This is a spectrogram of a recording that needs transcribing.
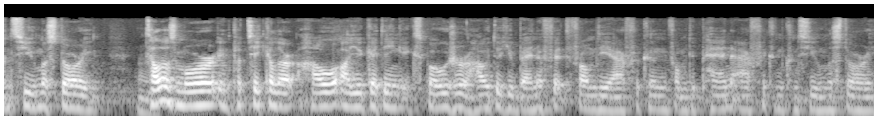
consumer story. Mm. Tell us more in particular, how are you getting exposure? How do you benefit from the African, from the pan African consumer story?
